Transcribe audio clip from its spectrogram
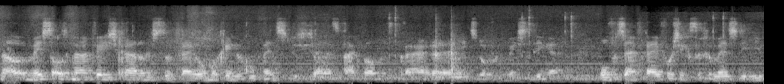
nou, meestal als ik naar een feestje ga, dan is het een vrij homogene groep mensen. Dus die zijn het vaak wel met elkaar uh, eens over de meeste dingen. Of het zijn vrij voorzichtige mensen die niet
